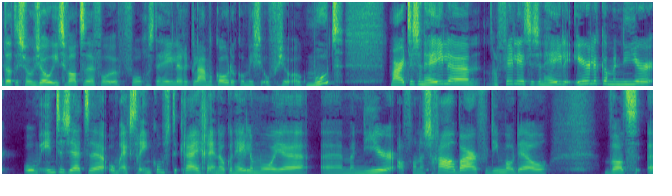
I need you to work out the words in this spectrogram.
dat is sowieso iets wat volgens de hele reclamecodecommissie officieel ook moet. Maar het is een hele, affiliates is een hele eerlijke manier om in te zetten om extra inkomsten te krijgen. En ook een hele mooie manier van een schaalbaar verdienmodel wat, uh,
